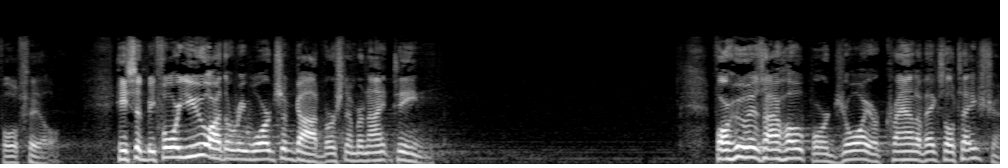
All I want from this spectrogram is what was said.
fulfilled. He said, Before you are the rewards of God. Verse number 19. For who is our hope or joy or crown of exaltation?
